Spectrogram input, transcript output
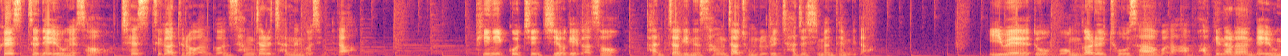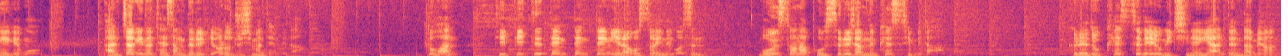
퀘스트 내용에서 chest가 들어간 건 상자를 찾는 것입니다. 핀이 꽂힌 지역에 가서 반짝이는 상자 종류를 찾으시면 됩니다. 이외에도 뭔가를 조사하거나 확인하라는 내용의 경우 반짝이는 대상들을 열어주시면 됩니다. 또한 defeat 땡땡땡이라고 써있는 것은 몬스터나 보스를 잡는 퀘스트입니다. 그래도 퀘스트 내용이 진행이 안 된다면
